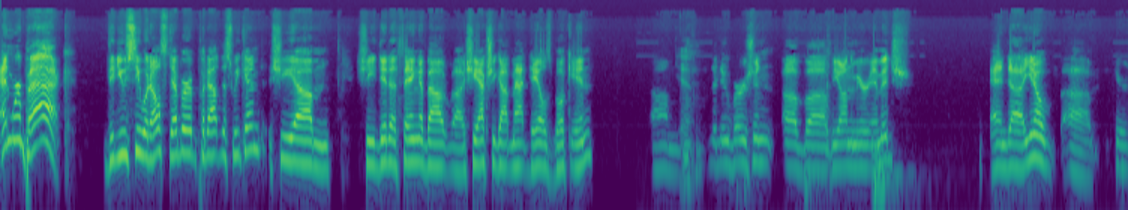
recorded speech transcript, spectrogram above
And we're back. Did you see what else Deborah put out this weekend? She um she did a thing about uh, she actually got Matt Dale's book in um, yeah. the new version of uh, Beyond the Mirror Image. And uh, you know, uh, here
